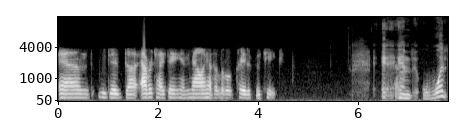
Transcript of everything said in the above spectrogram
and we did uh, advertising and now I have a little creative boutique. And what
